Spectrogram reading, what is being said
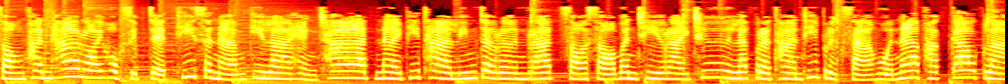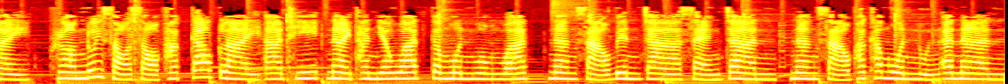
2567 ที่สนามกีฬาแห่งชาติ นายพิธาลิ้มเจริญรัตสสบัญชีรายชื่อ และประธานที่ปรึกษาหัวหน้าพักก้าวไกล พร้อมด้วยสสพักก้าวไกล อาทิ นายธัญวัฒน์กมลวงวัฒน์นางสาวเบญจาแสงจันทร์ นางสาวพักมลหนุนอนันต์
